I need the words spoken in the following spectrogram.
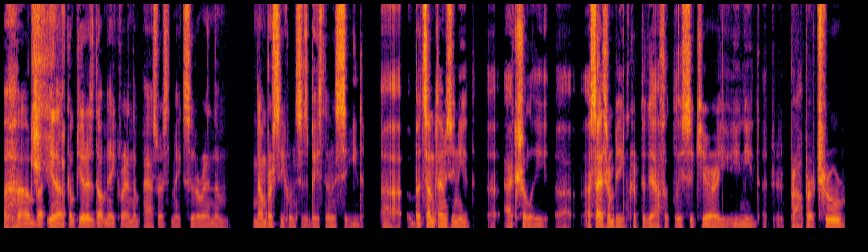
Um, but you know, computers don't make random passwords; they make pseudo-random number sequences based on a seed. Uh, but sometimes you need uh, actually, uh, aside from being cryptographically secure, you, you need a proper true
